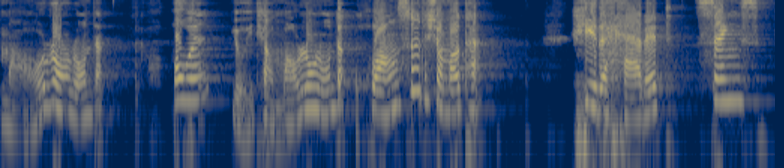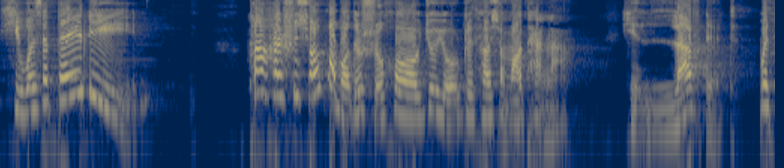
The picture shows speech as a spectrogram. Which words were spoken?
毛茸茸的。欧文有一条毛茸茸的黄色的小毛毯。He'd had it since he was a baby. 他还是小宝宝的时候就有这条小毛毯啦。He loved it with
